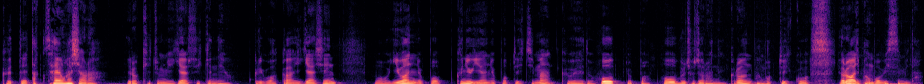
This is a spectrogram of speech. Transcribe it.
그때 딱 사용하셔라 이렇게 좀 얘기할 수 있겠네요. 그리고 아까 얘기하신 뭐 이완 요법, 근육 이완 요법도 있지만 그 외에도 호흡 요법, 호흡을 조절하는 그런 방법도 있고 여러 가지 방법이 있습니다.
